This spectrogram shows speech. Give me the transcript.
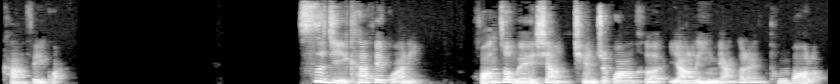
咖啡馆。四季咖啡馆里。黄作梅向钱之光和杨林两个人通报了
